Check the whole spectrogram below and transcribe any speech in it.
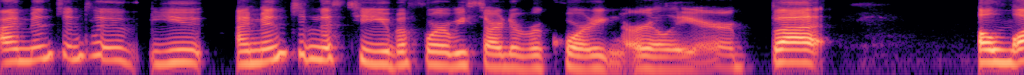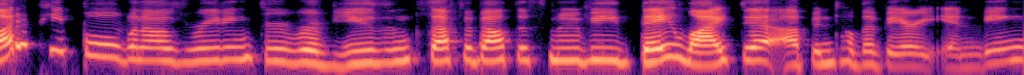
I mentioned to you, I mentioned this to you before we started recording earlier, but a lot of people when I was reading through reviews and stuff about this movie, they liked it up until the very ending.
